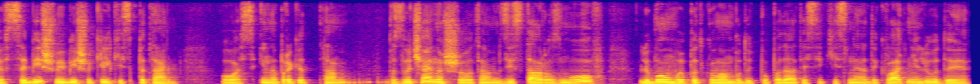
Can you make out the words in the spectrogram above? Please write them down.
е, все більшу і більшу кількість питань. Ось, і, наприклад, там, звичайно, що там зі 100 розмов в будь-якому випадку вам будуть попадатись якісь неадекватні люди,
